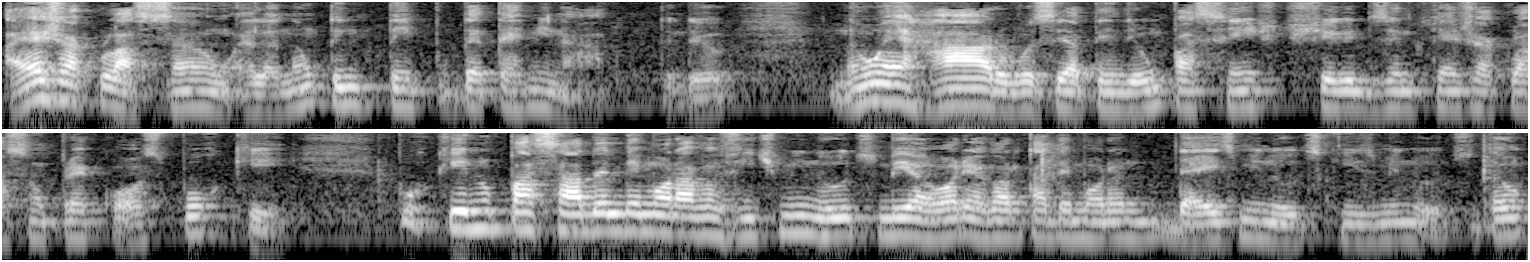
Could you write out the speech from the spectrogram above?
A ejaculação, ela não tem tempo determinado, entendeu? Não é raro você atender um paciente que chega dizendo que tem ejaculação precoce. Por quê? Porque no passado ele demorava 20 minutos, meia hora, e agora está demorando 10 minutos, 15 minutos. Então,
